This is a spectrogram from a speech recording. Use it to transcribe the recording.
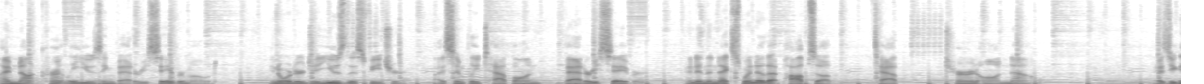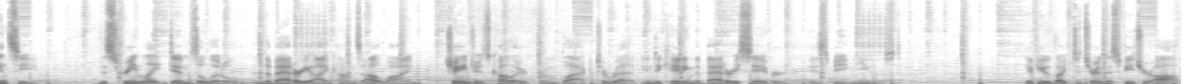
I'm not currently using battery saver mode. In order to use this feature, I simply tap on battery saver and in the next window that pops up, tap turn on now. As you can see, the screen light dims a little and the battery icon's outline changes color from black to red, indicating the battery saver is being used. If you would like to turn this feature off,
